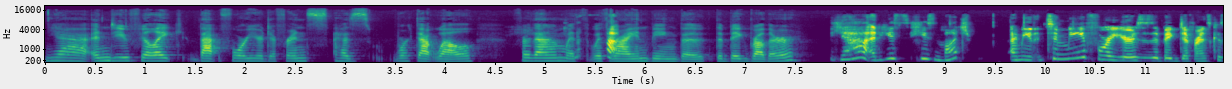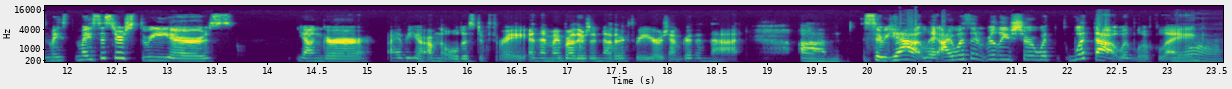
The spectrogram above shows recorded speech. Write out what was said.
Yeah. And do you feel like that four year difference has worked out well? For them with with yeah. Ryan being the the big brother. Yeah, and he's he's much I mean, to me 4 years is a big difference cuz my my sister's 3 years younger. I have a I'm the oldest of 3 and then my brother's another 3 years younger than that um so yeah like i wasn't really sure what what that would look like yeah.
